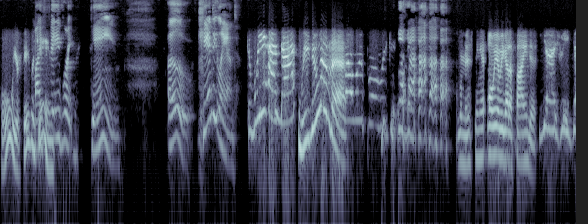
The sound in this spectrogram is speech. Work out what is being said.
Oh, your favorite My game. My favorite game. Oh, Candyland. Do we have that? we do have that. We- but we- We're missing it. Oh yeah, we got to find it. Yes, we do.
